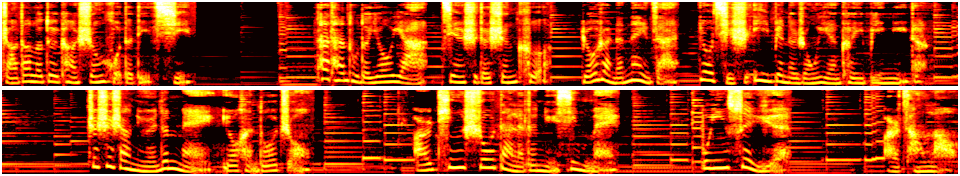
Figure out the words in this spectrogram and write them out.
找到了对抗生活的底气。她谈吐的优雅，见识的深刻，柔软的内在，又岂是易变的容颜可以比拟的？这世上女人的美有很多种，而听书带来的女性美，不因岁月而苍老。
